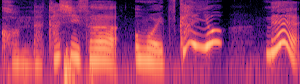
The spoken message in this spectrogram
こんな歌詞さ思いつかんよ。ねえ。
